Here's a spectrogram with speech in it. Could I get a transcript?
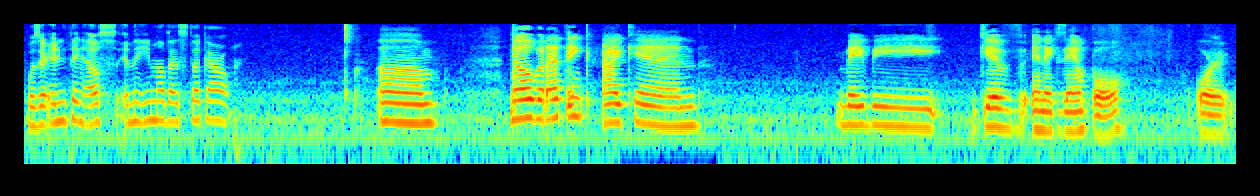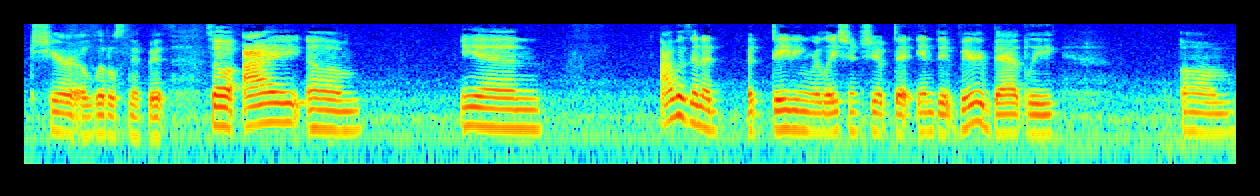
Was there anything else in the email that stuck out? Um, no, but I think I can maybe give an example or share a little snippet. So I um in I was in a, a dating relationship that ended very badly um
